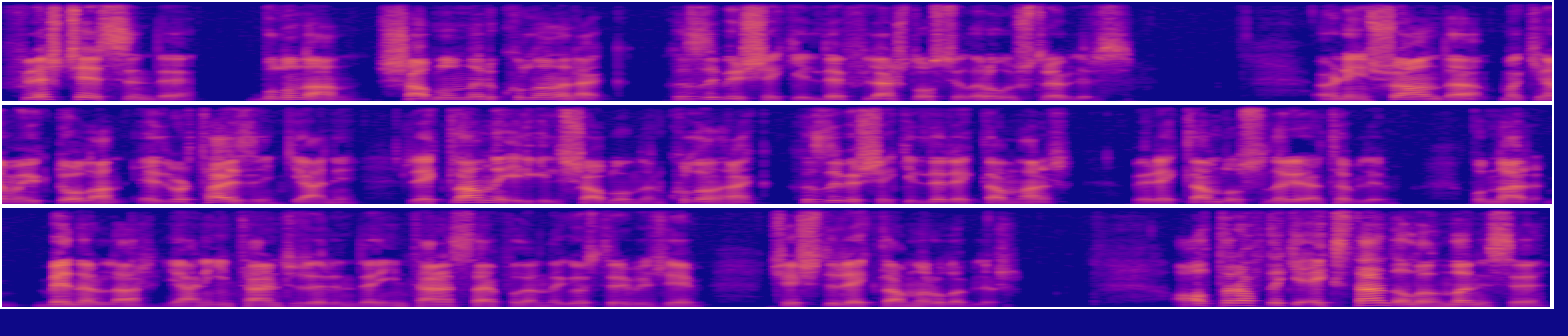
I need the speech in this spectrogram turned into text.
Flash içerisinde bulunan şablonları kullanarak hızlı bir şekilde Flash dosyaları oluşturabiliriz. Örneğin şu anda makineme yüklü olan advertising yani reklamla ilgili şablonları kullanarak hızlı bir şekilde reklamlar ve reklam dosyaları yaratabilirim. Bunlar bannerlar yani internet üzerinde, internet sayfalarında gösterebileceğim çeşitli reklamlar olabilir. Alt taraftaki extend alanından ise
